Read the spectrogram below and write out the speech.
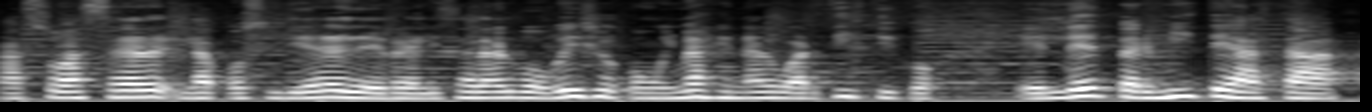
pasó a ser la posibilidad de realizar algo bello como imagen, algo artístico. El LED permite hasta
